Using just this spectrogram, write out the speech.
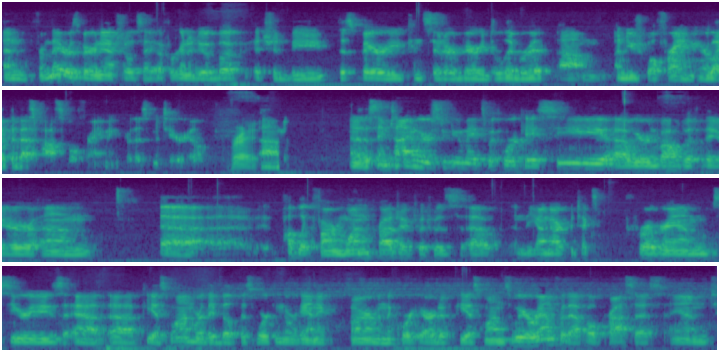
and from there, it's very natural to say, if we're going to do a book, it should be this very considered, very deliberate, um, unusual framing, or like the best possible framing for this material. Right. Um, and at the same time, we were studio mates with WORKac. Uh, we were involved with their um, uh, Public Farm One project, which was uh, in the Young Architects program series at uh, PS1, where they built this working organic farm in the courtyard of PS1. So we were around for that whole process, and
